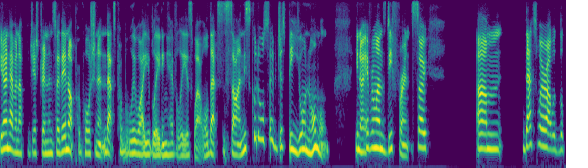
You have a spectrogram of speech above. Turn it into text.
you don't have enough progesterone and so they're not proportionate and that's probably why you're bleeding heavily as well or that's the sign this could also just be your normal you know everyone's different so um that's where i would look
